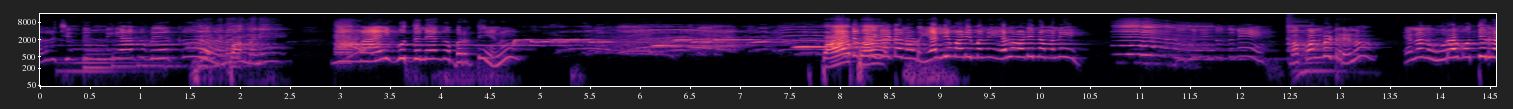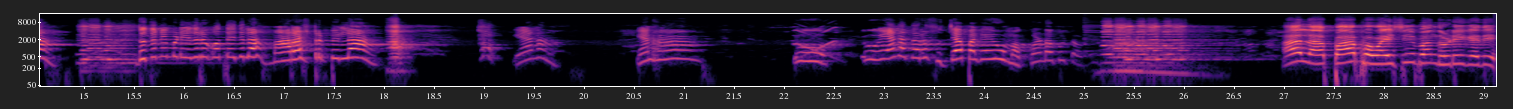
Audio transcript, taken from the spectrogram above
ಅದ್ರ ಚಿಂತೆ ನಿನಗ್ಯಾಕ ಬೇಕು? ನಿಮ್ಮ ಮಾಯಿ ಗುದ್ದನ್ಯಾಗ ಬರ್ತೀನಿ ಪಾಪ. ನೋಡು. ಎಲ್ಲಿ ಮಾಡಿ ಮಕ್ಕೊಂಡ್ಬಿಟ್ರೇನು? ಏನಾನು ಊರಾಗ ಗೊತ್ತಿಲ್ಲ. ದುದನಿ ಬಿಡಿ ಇದ್ರ ಗೊತ್ತೈತಿಲ್ಲ ಮಹಾರಾಷ್ಟ್ರ ಪಿಲ್ಲ. ಏನ? ಏನ ಹಾ? ಇವು ಇವು ಏನಂತಾರ ಸುಚ್ಚಾಪಾಗ ಇವು ಮಕ್ಕೊಂಡೋಗ್ಬಿಟ್ಟು ಅಲ್ಲ ಪಾಪ ವಯಸ್ಸಿ ಬಂದ್ ಹುಡುಗದಿ.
